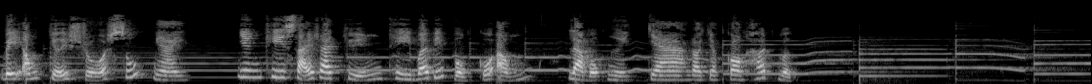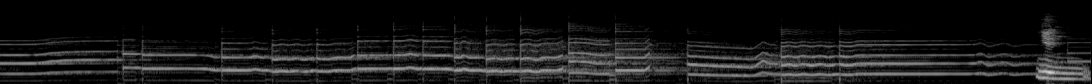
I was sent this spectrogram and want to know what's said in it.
bị ông chửi rủa suốt ngày, nhưng khi xảy ra chuyện thì mới biết bụng của ổng là một người cha lo cho con hết mực. Nhưng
